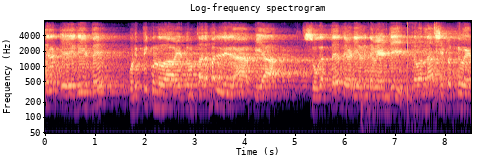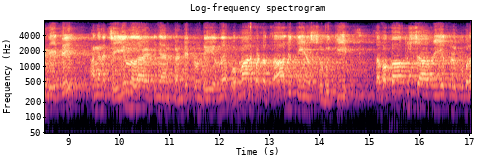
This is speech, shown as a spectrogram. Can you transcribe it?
പാത്രത്തിൽ എഴുതിയിട്ട് കുടിപ്പിക്കുന്നതായിട്ടും തലബല്ലിൽ ആപ്പിയ സുഖത്തെ തേടിയതിന് വേണ്ടി എന്ന് പറഞ്ഞാൽ ശിഫയ്ക്ക് വേണ്ടിയിട്ട് അങ്ങനെ ചെയ്യുന്നതായിട്ട് ഞാൻ കണ്ടിട്ടുണ്ട് എന്ന് ബഹുമാനപ്പെട്ട താജുദ്ദീൻ സുബുക്കി തബക്കാത്തുഷാഫിയത്തുൽ കുബ്ര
